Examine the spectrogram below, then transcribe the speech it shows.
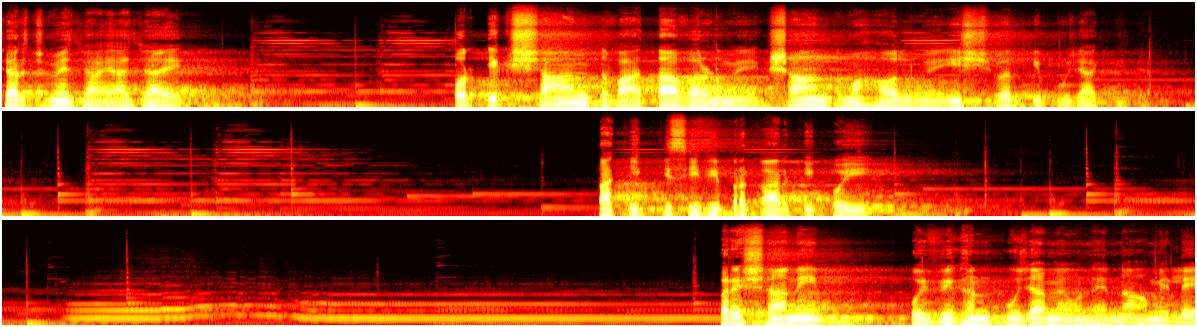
चर्च में जाया जाए और एक शांत वातावरण में, एक शांत माहौल में ईश्वर की पूजा की जाए। ताकि किसी भी प्रकार की कोई परेशानी, कोई विघन पूजा में उन्हें ना मिले।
